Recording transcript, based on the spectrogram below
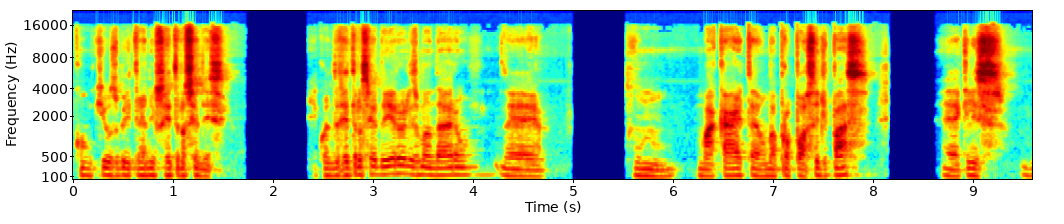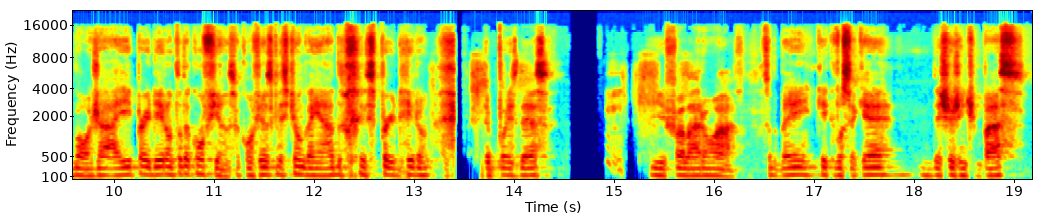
com que os britânicos retrocedessem. E quando eles retrocederam, eles mandaram é, um- uma carta, uma proposta de paz, é, que eles, bom, já aí perderam toda a confiança. A confiança que eles tinham ganhado, eles perderam depois dessa. E falaram, ah, tudo bem, o que, que você quer? Deixa a gente em paz.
